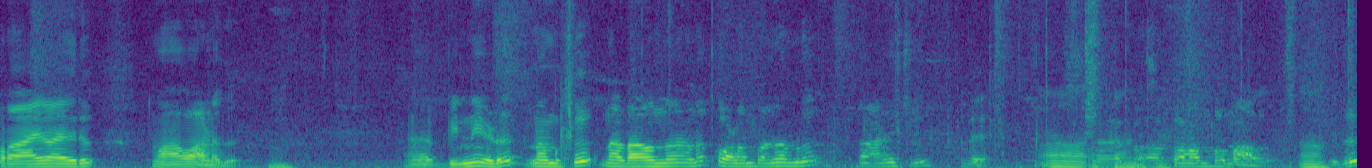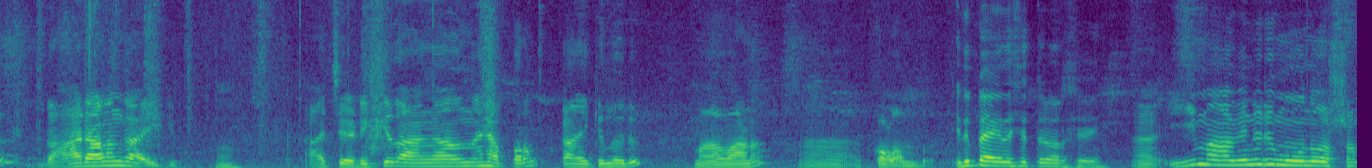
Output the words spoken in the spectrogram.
പ്രായമായൊരു മാവാണിത്. പിന്നീട് നമുക്ക് നടാവുന്നതാണ് കുളമ്പ്. അത് നമ്മൾ കാണിച്ചു അല്ലേ കുളമ്പ് മാവ്. ഇത് ധാരാളം കായ്ക്കും. ആ. ചെടിക്ക് താങ്ങാവുന്നതിനപ്പുറം കായ്ക്കുന്ന ഒരു മാവാണ് കുളമ്പ്. ഇതിപ്പോ ഏകദേശം എത്ര വർഷമായി? ഈ മാവിനൊരു മൂന്ന് വർഷം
